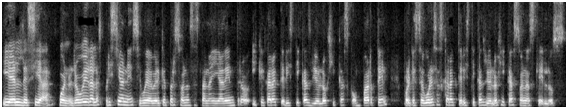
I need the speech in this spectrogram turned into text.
y él decía, bueno, yo voy a ir a las prisiones y voy a ver qué personas están ahí adentro y qué características biológicas comparten, porque seguro esas características biológicas son las que los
